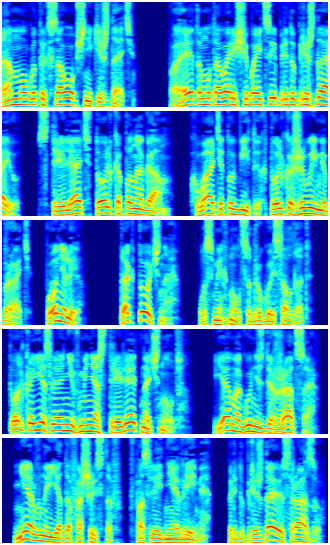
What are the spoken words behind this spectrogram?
Там могут их сообщники ждать. Поэтому, товарищи бойцы, предупреждаю, стрелять только по ногам. Хватит убитых, только живыми брать. Поняли? Так точно, усмехнулся другой солдат. Только если они в меня стрелять начнут, я могу не сдержаться. Нервный я до фашистов в последнее время. Предупреждаю сразу.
